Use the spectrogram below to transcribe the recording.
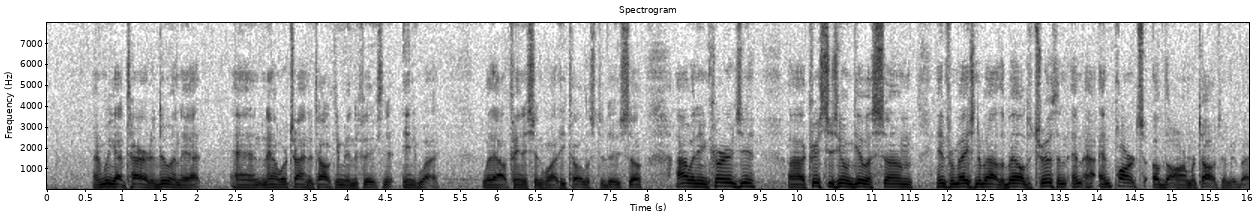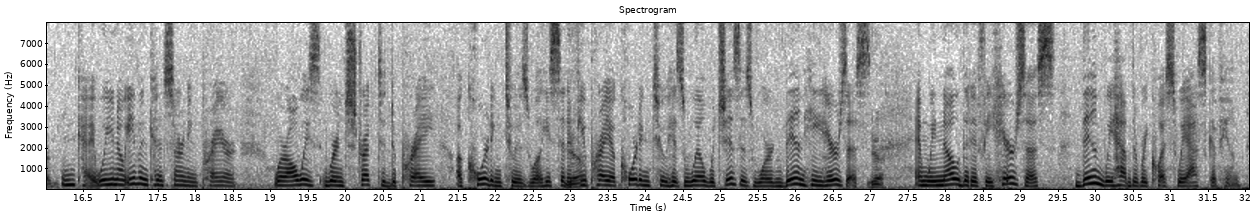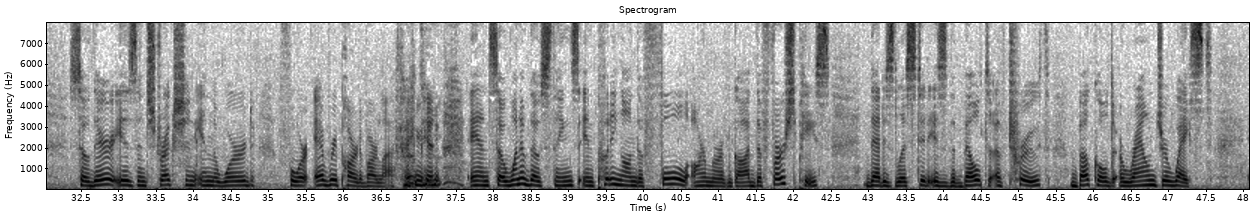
And we got tired of doing that, and now we're trying to talk Him into fixing it anyway without finishing what he told us to do. So I would encourage you. Uh, Christy's going to give us some information about the belt of truth and, and, and parts of the armor. Talk to me, baby. Okay. Well, you know, even concerning prayer, we're always we're instructed to pray according to his will. He said Yeah. if you pray according to his will, which is his word, then he hears us. Yeah. And we know that if he hears us, then we have the requests we ask of him. So there is instruction in the word for every part of our life. Amen. And so one of those things in putting on the full armor of God, the first piece that is listed is the belt of truth buckled around your waist.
